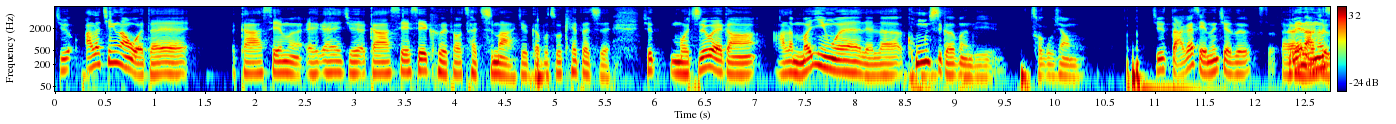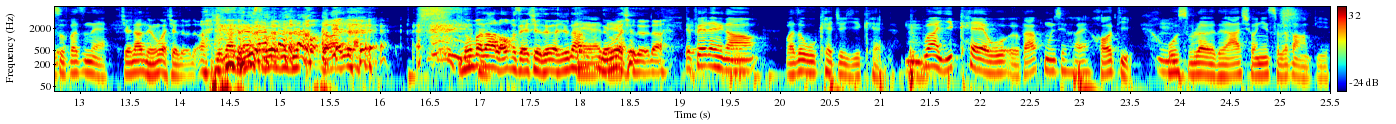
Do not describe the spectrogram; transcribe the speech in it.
就阿拉经常会得一家三门，哎哎，就一家三三口一道出去嘛，就搿部车开出去。就目前来讲，阿拉没因为来了空气搿问题吵过相骂，就大家侪能接受。哪能能接受做法子呢？就拿侬勿接受对伐？就拿侬所有就靠对伐？侬把㑚老婆侪接受个，就拿对侬勿接受的。一般来讲，勿是我开就伊开。如果讲伊开闲话，后排空气还好点，我坐辣后头，也小人坐辣旁边，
